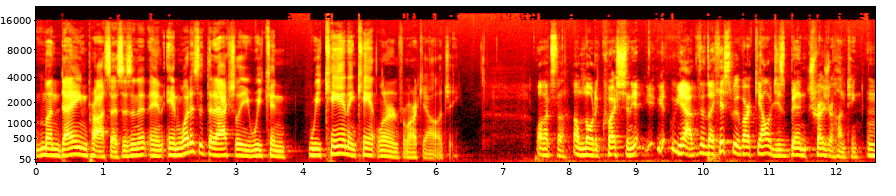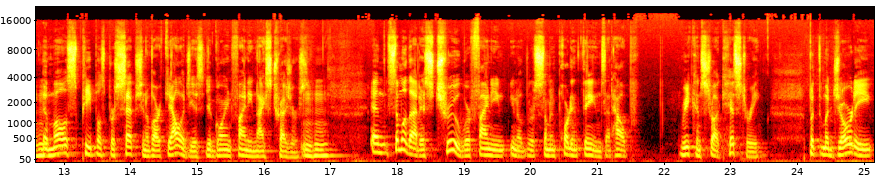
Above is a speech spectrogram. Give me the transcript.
mundane process, isn't it? And and what is it that actually we can we can and can't learn from archaeology? Well, that's a, a loaded question. Yeah, the, the, history of archaeology has been treasure hunting. Mm-hmm. And most people's perception of archaeology is you're going finding nice treasures. Mm-hmm. And some of that is true. We're finding, you know, there's some important things that help reconstruct history. But the majority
